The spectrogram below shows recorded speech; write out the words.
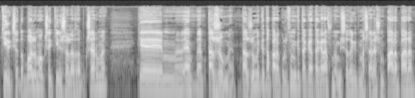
Κήρυξε τον πόλεμο, ξεκίνησε όλα αυτά που ξέρουμε και ε, ε, τα ζούμε. Τα ζούμε και τα παρακολουθούμε και τα καταγράφουμε εμείς εδώ γιατί μας αρέσουν πάρα πάρα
